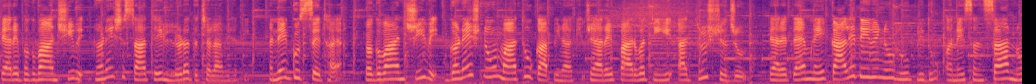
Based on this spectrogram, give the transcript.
ત્યારે ભગવાન શિવે ગણેશ સાથે લડત ચલાવી હતી. અને ગુસ્સે થયા. ભગવાન શિવે ગણેશનું માથું કાપી નાખ્યું. જ્યારે પાર્વતીએ આ દૃશ્ય જોયું, ત્યારે તેમણે કાલી દેવીનું રૂપ લીધું અને સંસારનો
